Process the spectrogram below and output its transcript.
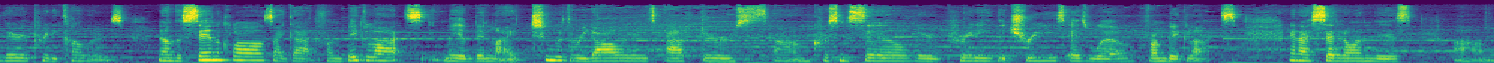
very pretty colors. Now the Santa Claus I got from Big Lots, it may have been like two or three dollars after um, Christmas sale. Very pretty. The trees as well from Big Lots. And I set it on this um,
